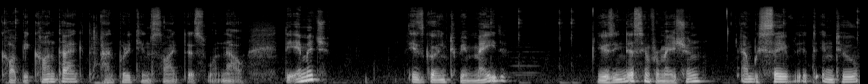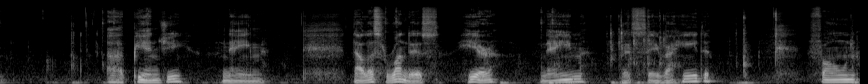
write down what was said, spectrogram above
copy contact and put it inside this one. Now, the image is going to be made using this information and we saved it into a PNG name. Now let's run this here. Name, let's say Vahid, phone,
